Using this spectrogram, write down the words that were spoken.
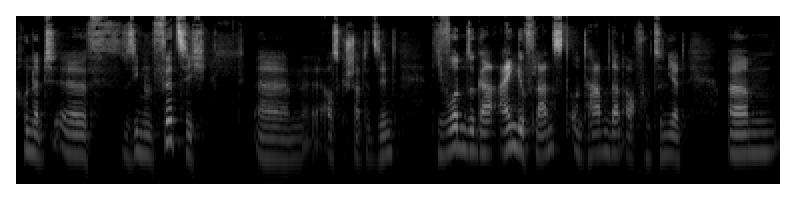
147 ähm, ausgestattet sind. Die wurden sogar eingepflanzt und haben dann auch funktioniert. Ähm,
